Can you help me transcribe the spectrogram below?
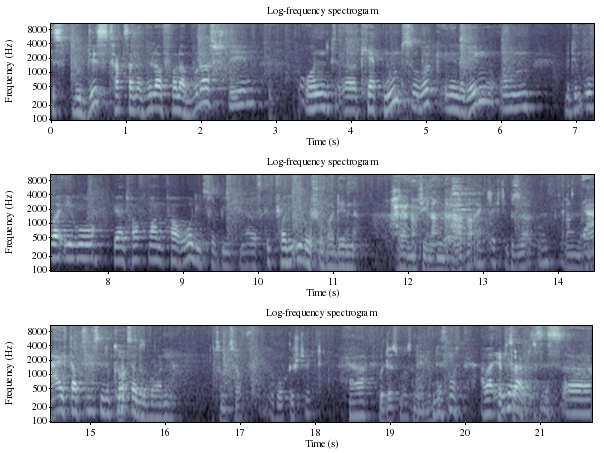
ist Buddhist, hat seine Villa voller Buddhas stehen und äh, kehrt nun zurück in den Ring, um mit dem Oberego Bernd Hoffmann Paroli zu bieten. Es gibt voll die Ego-Show bei denen. Hat er noch die langen Haare eigentlich, die besagten? Langen Ja, ich glaube, sie sind ein bisschen kürzer geworden. Zum Zopf hochgesteckt? Ja, Buddhismus? Nee, ne? Buddhismus. Aber wie Gibt's gesagt, es das ist, äh,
